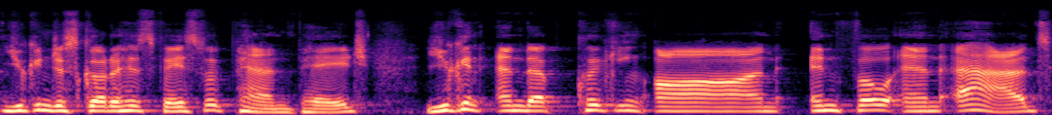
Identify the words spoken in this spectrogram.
You can just go to his Facebook fan page. You can end up clicking on info and ads.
